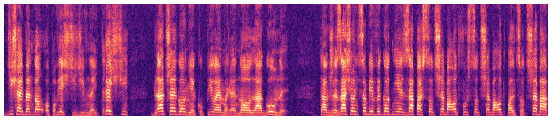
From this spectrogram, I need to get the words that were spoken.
Dzisiaj będą opowieści dziwnej treści. Dlaczego nie kupiłem Renault Laguny? Także zasiądź sobie wygodnie, zapasz co trzeba, otwórz co trzeba, odpal co trzeba.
